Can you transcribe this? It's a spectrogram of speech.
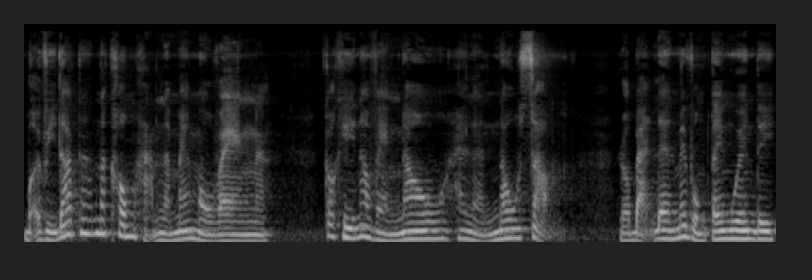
bởi vì đất á, nó không hẳn là mang màu vàng nè. Có khi nó vàng nâu hay là nâu sậm. Rồi bạn lên mấy vùng tây nguyên đi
